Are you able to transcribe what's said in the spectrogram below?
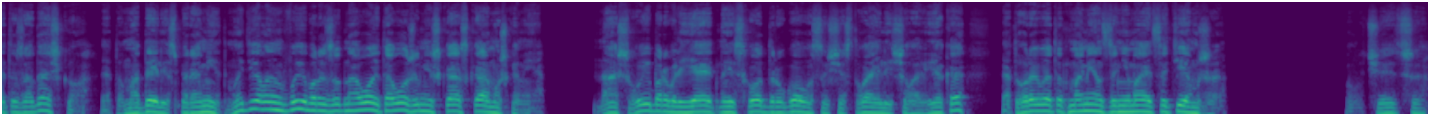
эту задачку, эту модель из пирамид, мы делаем выбор из одного и того же мешка с камушками. Наш выбор влияет на исход другого существа или человека, который в этот момент занимается тем же. Получается,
